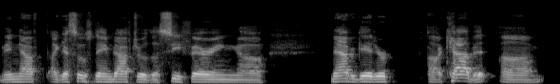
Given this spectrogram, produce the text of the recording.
I mean, I guess it was named after the seafaring uh, navigator uh, Cabot. Um,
